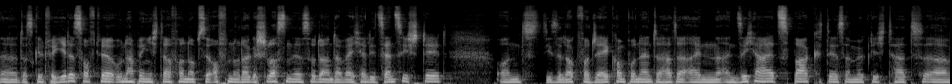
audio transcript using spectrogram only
äh, das gilt für jede Software, unabhängig davon, ob sie offen oder geschlossen ist oder unter welcher Lizenz sie steht. Und diese Log4j-Komponente hatte einen, einen Sicherheitsbug, der es ermöglicht hat, äh,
